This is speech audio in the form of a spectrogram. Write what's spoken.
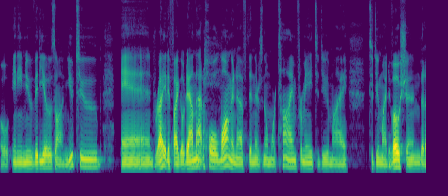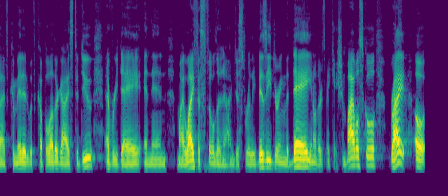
oh, any new videos on YouTube. And right, if I go down that hole long enough, then there's no more time for me to do my to do my devotion that I've committed with a couple other guys to do every day. And then my life is filled and I'm just really busy during the day. You know, there's vacation Bible school, right? Oh,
